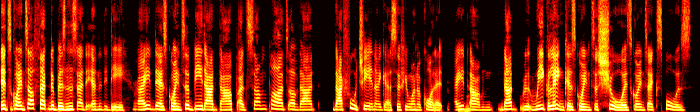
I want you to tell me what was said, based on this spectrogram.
it's going to affect the business at the end of the day, right? There's going to be that gap at some part of that that food chain, I guess, if you want to call it, right? Mm-hmm. Um, that weak link is going to show, it's going to expose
